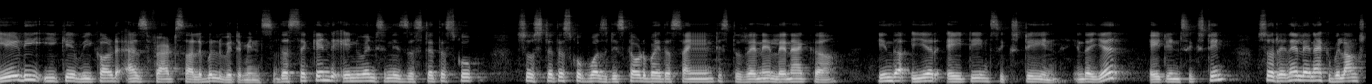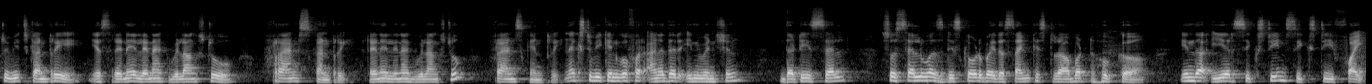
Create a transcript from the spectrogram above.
ADEK we called as fat soluble vitamins. The second invention is a stethoscope. So stethoscope was discovered by the scientist Rene Laennec uh, in the year 1816. In the year 1816. So Rene Laennec belongs to which country? Yes, Rene Laennec belongs to France country. Rene Laennec belongs to France country. Next we can go for another invention that is cell. So cell was discovered by the scientist Robert Hooke in the year 1665.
